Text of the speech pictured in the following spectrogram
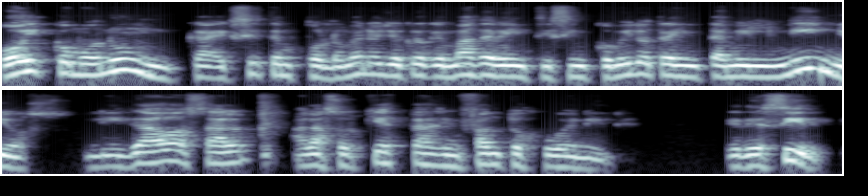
Hoy como nunca existen por lo menos yo creo que más de 25.000 o 30.000 niños ligados a las orquestas infantos juveniles. Es decir,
